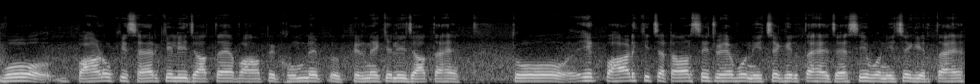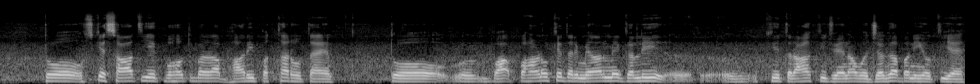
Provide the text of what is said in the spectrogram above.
वो पहाड़ों की सैर के लिए जाता है, वहाँ पे घूमने, फिरने के लिए जाता है। तो एक पहाड़ की चट्टान से जो है, वो नीचे गिरता है। जैसे ही वो नीचे गिरता है तो उसके साथ ही एक बहुत बड़ा भारी पत्थर होता है। तो पहाड़ों के दरमियान में गली की तरह की जो है ना, वो जगह बनी होती है।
